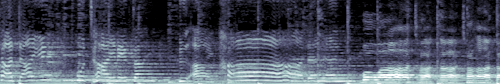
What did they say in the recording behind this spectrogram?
ชาติใดผู้ชายในใจคืออายผ้าแดง บ่ว่าชาตินาชาติใด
